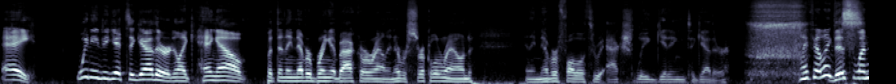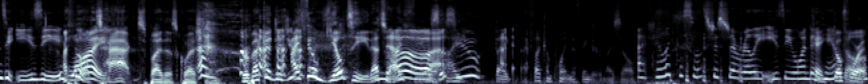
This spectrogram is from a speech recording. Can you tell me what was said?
Hey, we need to get together and like hang out, but then they never bring it back around. They never circle around and they never follow through actually getting together. I feel like this, This- one's easy. I feel Why? attacked by this question. Rebecca, did you? I feel guilty. That's what I feel. Is this I, you? Like, I feel like I'm pointing the finger at myself. I feel like this one's just a really easy one to Okay, handle. go for it.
